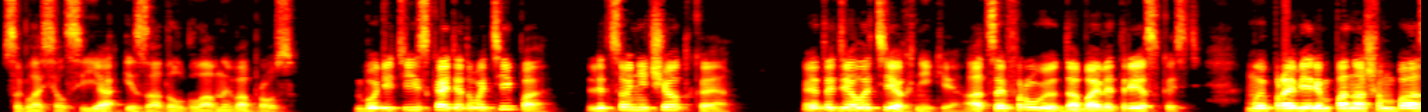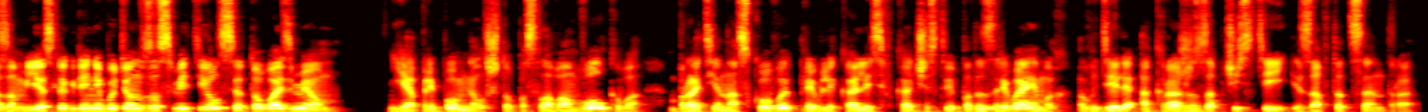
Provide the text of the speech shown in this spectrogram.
согласился я и задал главный вопрос. Будете искать этого типа? Лицо нечеткое. Это дело техники. Оцифруют, добавят резкость. Мы проверим по нашим базам. Если где-нибудь он засветился, то возьмем. Я припомнил, что, по словам Волкова, братья Носковы привлекались в качестве подозреваемых в деле о краже запчастей из автоцентра.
